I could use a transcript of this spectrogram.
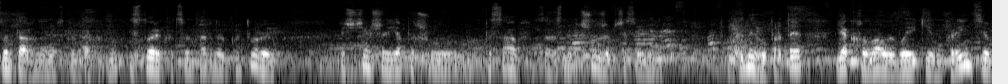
цвинтарною, скажімо так, історико-цвинтарною культурою. Річ в тім, що я пишу, писав, зараз не пишу вже під час війни, книгу про те, як ховали вояків українців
